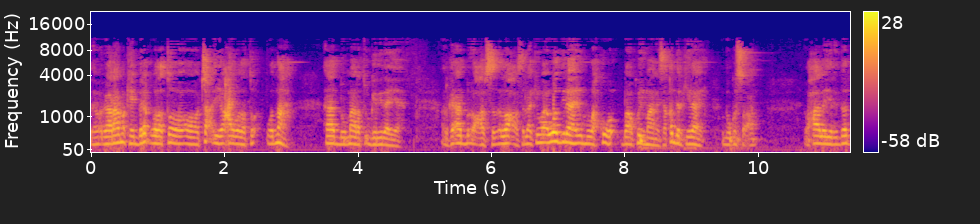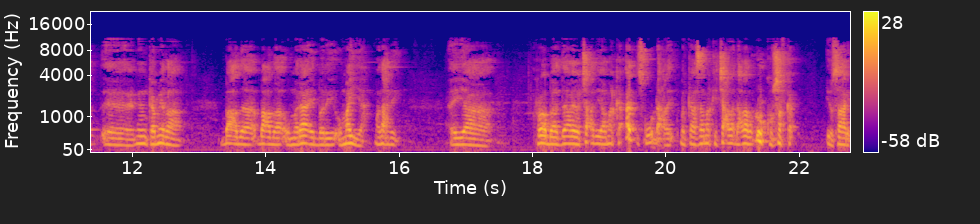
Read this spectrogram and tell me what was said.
Gaarahaan markay biriq wadato oo jac iyo waxay wadato wadnaha aad buu maarata ugariirayaa marka aad cabsad loo cabsad laakiin waa awood ilahay unbu wax ku baa ku imaanaysa qadarka ilaahay unbuu ku socon. Waxaa la yihi dad nin kamida bacda bacda umaraai bari umaya madaxdii ayaa roob baa da'ayo jacdii baa marka aad iskugu dhacday. Markaasa markii jacda dhacdaba dhulku shafka iyo saari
